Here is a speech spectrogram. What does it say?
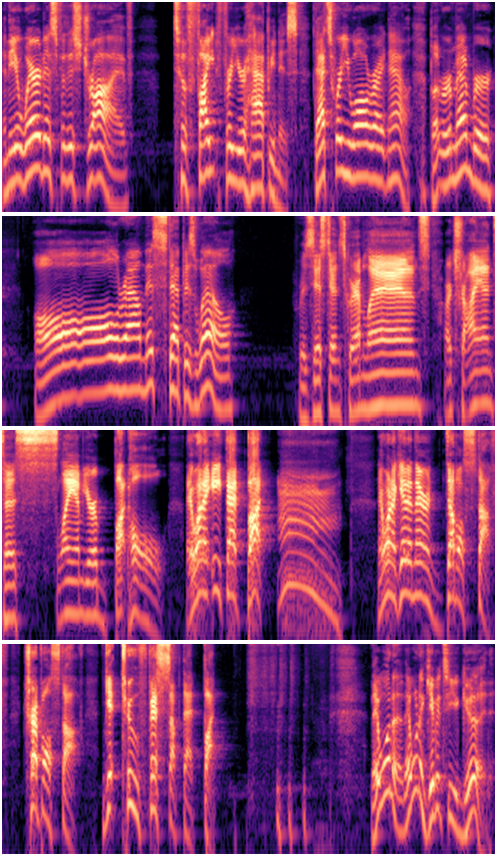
and the awareness for this drive to fight for your happiness. That's where you are right now. But remember, all around this step as well, resistance gremlins are trying to slam your butthole. They want to eat that butt. Mmm. They want to get in there and double stuff, triple stuff, get two fists up that butt. they want to they want to give it to you good.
